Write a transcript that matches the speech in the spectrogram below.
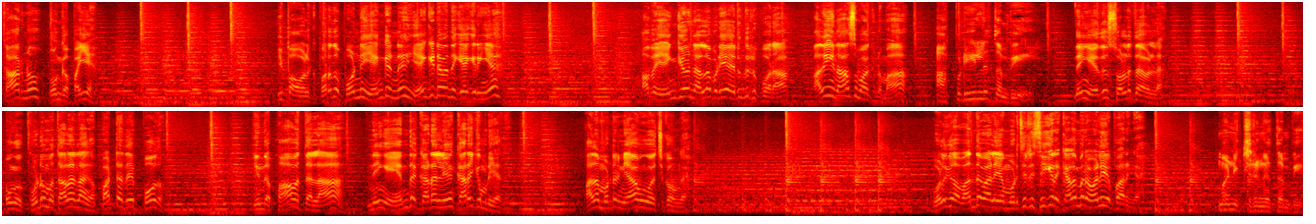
காரணம் உங்க பையன். இப்ப அவளுக்கு பிறந்த பொண்ணு எங்கன்னு என்கிட்ட வந்து கேக்குறீங்க? அவ எங்கேயோ நல்லபடியா இருந்துட்டு போறா. அதையும் நாசமாக்கணுமா? அப்படி இல்லை தம்பி. நீங்க எதுவும் சொல்ல தேவையில்ல. உங்க குடும்பத்தால நாங்க பட்டதே போதும். இந்த பாவத்தெல்லாம் நீங்க எந்த கடல்லையும் கரைக்க முடியாது. அதை மட்டும் ஞாபகம் வச்சுக்கோங்க. ஒழுங்கா வந்த வேலையை முடிச்சிட்டு சீக்கிரம் கிளம்புற வழியை பாருங்க. மன்னிச்சிடுங்க தம்பி.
